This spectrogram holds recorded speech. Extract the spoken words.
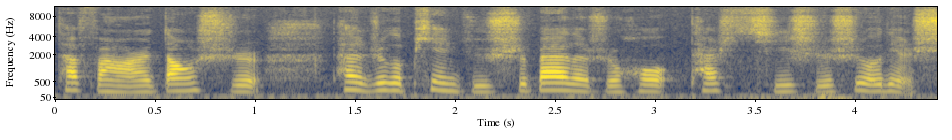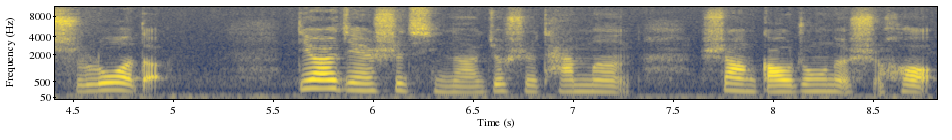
他反而当时他的这个骗局失败的时候，他其实是有点失落的。第二件事情呢，就是他们上高中的时候，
